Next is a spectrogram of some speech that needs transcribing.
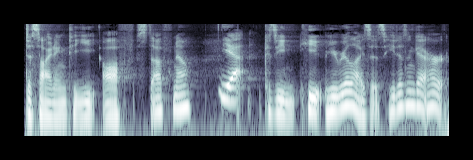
deciding to eat off stuff now yeah because he he he realizes he doesn't get hurt.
